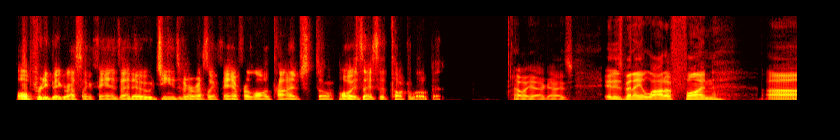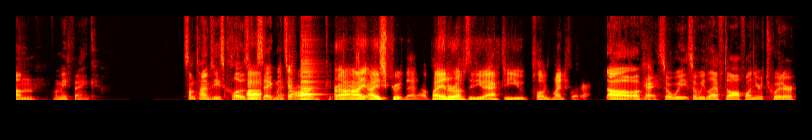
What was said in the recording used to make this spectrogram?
all pretty big wrestling fans. I know Gene's been a wrestling fan for a long time. So always nice to talk a little bit. Oh yeah, guys. It has been a lot of fun. Um, let me think. Sometimes these closing Uh, segments are hard. I, I screwed that up. I interrupted you after you plugged my Twitter. Oh, okay. So we so we left off on your Twitter.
